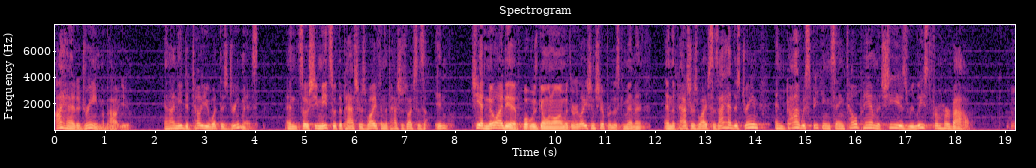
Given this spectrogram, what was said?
I had a dream about you, and I need to tell you what this dream is. And so she meets with the pastor's wife, and the pastor's wife says, in, she had no idea what was going on with the relationship or this commitment. And the pastor's wife says, I had this dream, and God was speaking, saying, Tell Pam that she is released from her vow. There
